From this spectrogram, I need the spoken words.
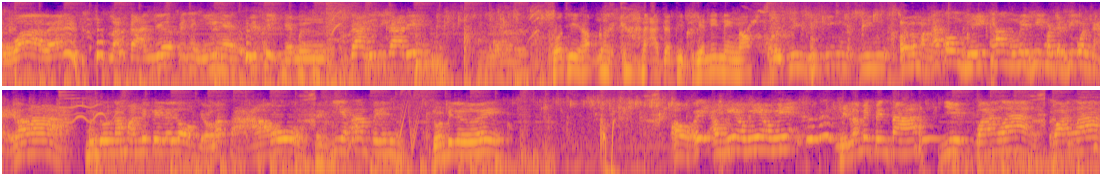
กูว่าแล้วหลักการเยอะเป็นอย่างนี้ไงฟิสิกส์ไงมึงกล้าดิพี่กล้าดิ โทษทีครับหลักการอาจจะผิดเพี้ยนนิดนึงเนาะเฮ้ยยิงยิงยิงยิงเออมันก็ต้องพลิกถ้ามึงไม่พลิกมันจะพลิกวันไหนล่ะมึงโดนน้ำมันไม่เป็นไรหรอกเดี๋ยวรักษาเอาแต่กี้ห้ามเป็นโดนไปเลย เอาเอ้ยเอางี้เอางี้เอางี้เห็นแล้วไม่เป็นตาหยิบวางล่าง วางล่าง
